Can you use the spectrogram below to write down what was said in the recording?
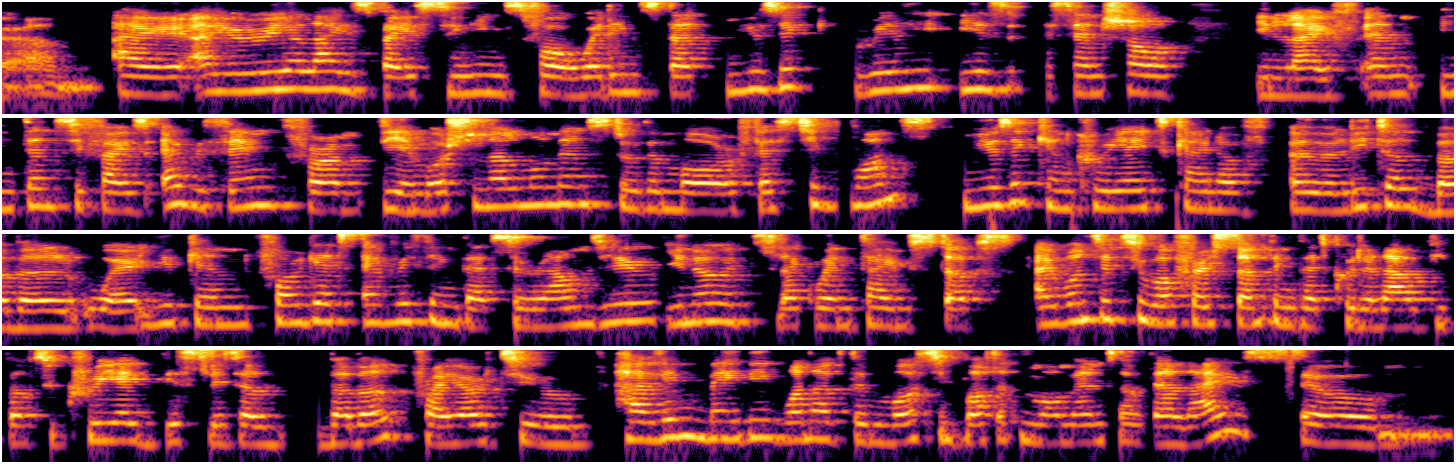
Um, I, I realized by singing for weddings that music really is essential in life and intensifies everything from the emotional moments to the more festive ones. Music can create kind of a little bubble where you can forget everything that surrounds you. You know, it's like when time stops. I wanted to offer something that could allow people to create this little bubble prior to having maybe one of the most important moments of their lives. So, um,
